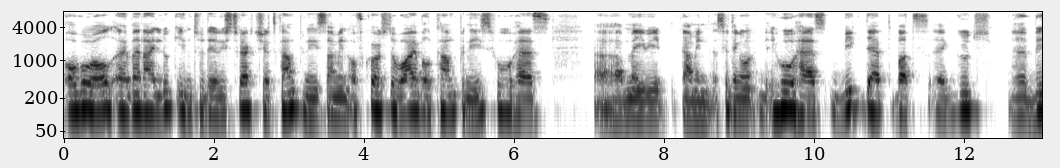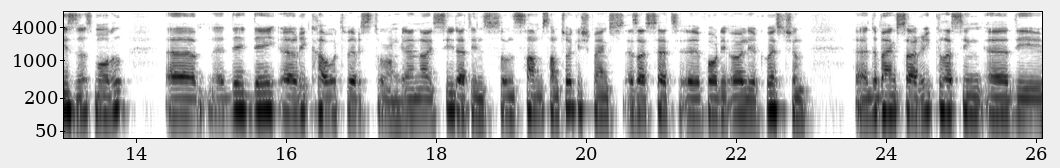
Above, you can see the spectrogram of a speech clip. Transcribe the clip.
overall, uh, when I look into the restructured companies, I mean, of course, the viable companies who has uh, maybe, I mean, sitting on who has big debt but a good uh, business model, uh, they they recovered very strong, and I see that in some some, some Turkish banks, as I said for the earlier question. Uh, the banks are reclassing uh, the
